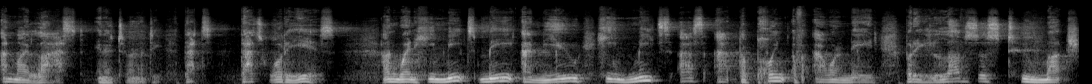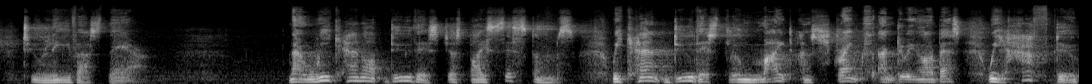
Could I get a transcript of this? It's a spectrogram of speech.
and my last in eternity. That's, that's what he is. And when he meets me and you, he meets us at the point of our need, but he loves us too much to leave us there. Now, we cannot do this just by systems. We can't do this through might and strength and doing our best. We have to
